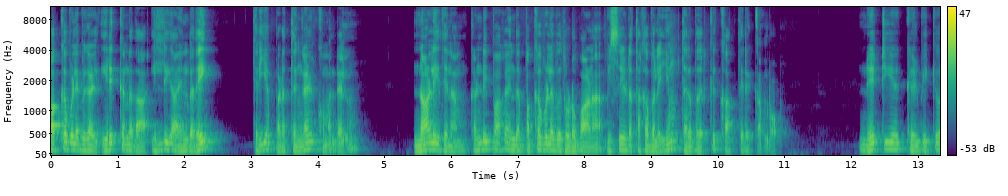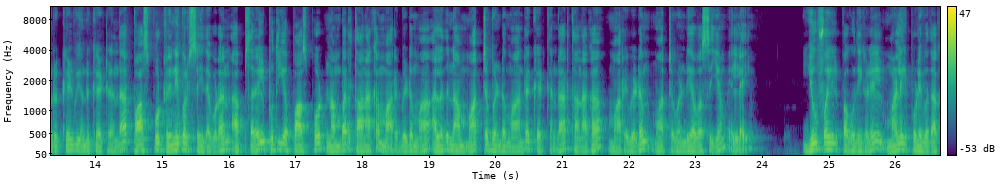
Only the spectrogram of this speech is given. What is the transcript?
பக்க விளைவுகள் இருக்கின்றதா இல்லையா என்பதை தெரியப்படுத்துங்கள் கொமெண்டில். நாளை தினம் கண்டிப்பாக இந்த பக்க விளைவு தொடர்பான விசேட தகவலையும் தருவதற்கு காத்திருக்கின்றோம். நேற்றைய கேள்விக்கு ஒரு கேள்வி ஒன்று கேட்டிருந்தார். பாஸ்போர்ட் ரினிவல் செய்தவுடன் அப்சரில் புதிய பாஸ்போர்ட் நம்பர் தானாக மாறிவிடுமா அல்லது நாம் மாற்ற வேண்டுமா என்று கேட்கின்றார். தானாக மாறிவிடும் மாற்ற வேண்டிய அவசியம் இல்லை. யூஃபைல் பகுதிகளில் மழை பொழிவதாக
